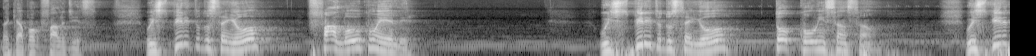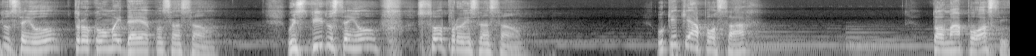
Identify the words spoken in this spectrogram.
Daqui a pouco fala disso. O Espírito do Senhor falou com ele. O Espírito do Senhor tocou em Sansão. O Espírito do Senhor trocou uma ideia com Sansão. O Espírito do Senhor soprou em Sansão. O que é apossar? Tomar posse,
